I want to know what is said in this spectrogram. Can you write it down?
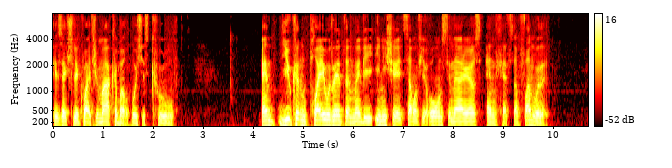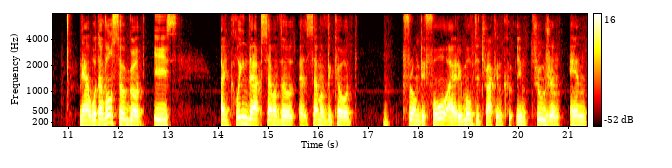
is actually quite remarkable, which is cool and you can play with it and maybe initiate some of your own scenarios and have some fun with it. Now, what I've also got is I cleaned up some of the uh, some of the code from before. I removed the truck intrusion and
